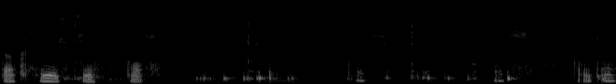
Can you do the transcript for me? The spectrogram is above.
Так, і ось ці клац. Клац. Клац. Поки.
